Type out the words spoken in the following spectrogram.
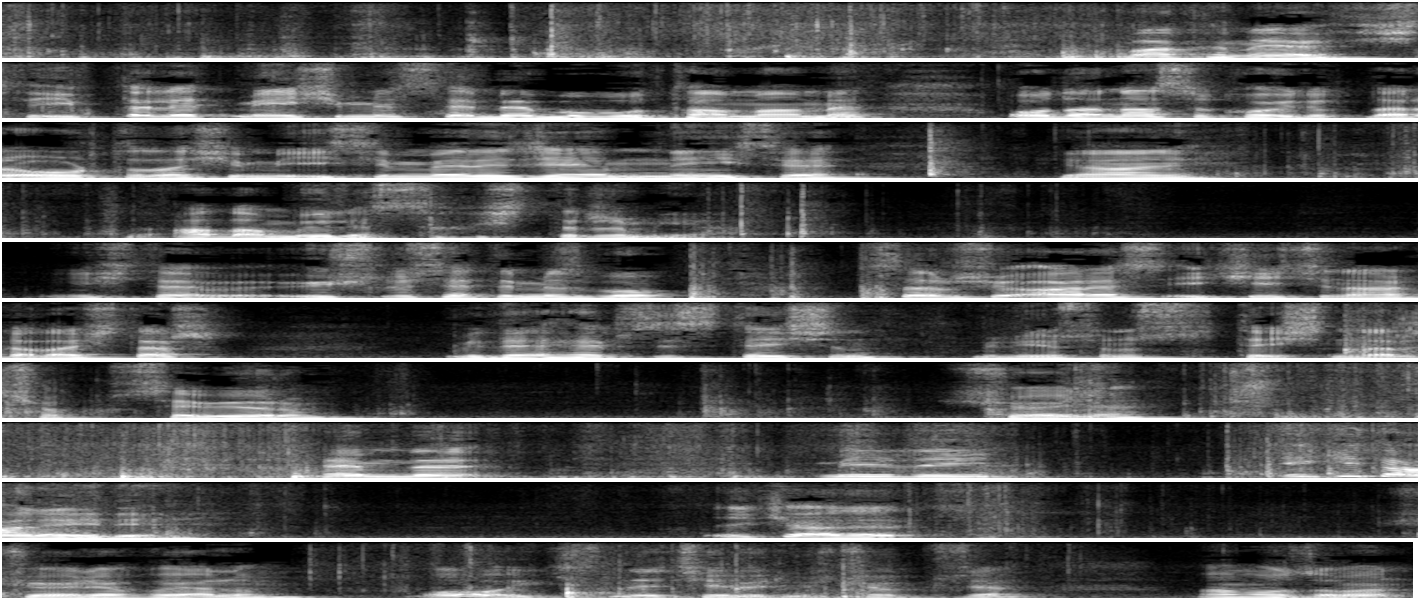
Bakın evet işte iptal etme işimin sebebi bu tamamen. O da nasıl koydukları ortada. Şimdi isim vereceğim neyse yani adam böyle sıkıştırır mı ya? İşte üçlü setimiz bu. Sırf şu RS2 için arkadaşlar. Bir de hepsi station. Biliyorsunuz stationları çok seviyorum. Şöyle. Hem de bir değil iki taneydi. İki adet. Şöyle koyalım. O ikisini de çeviriyor. Çok güzel. Ama o zaman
